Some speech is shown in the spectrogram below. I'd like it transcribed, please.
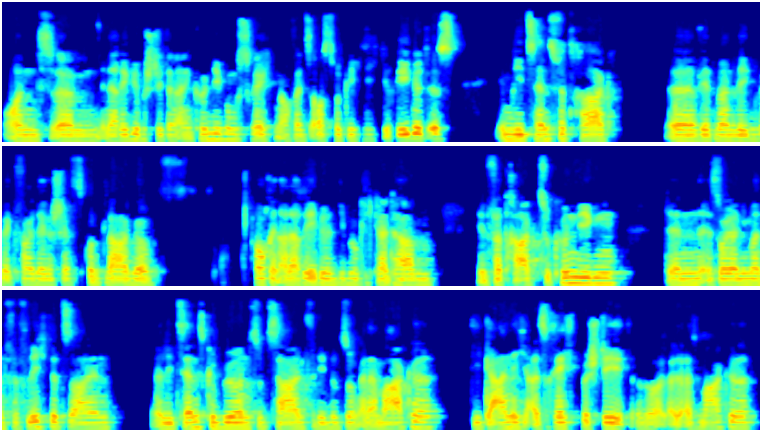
Und ähm, in der Regel besteht dann ein Kündigungsrecht, und auch wenn es ausdrücklich nicht geregelt ist im Lizenzvertrag, äh, wird man wegen Wegfall der Geschäftsgrundlage auch in aller Regel die Möglichkeit haben, den Vertrag zu kündigen. Denn es soll ja niemand verpflichtet sein, äh, Lizenzgebühren zu zahlen für die Nutzung einer Marke, die gar nicht als Recht besteht. Also als Marke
